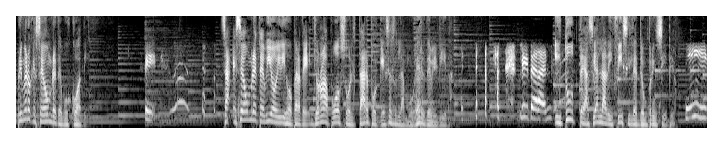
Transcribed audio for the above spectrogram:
Primero que ese hombre te buscó a ti. sí. O sea, ese hombre te vio y dijo, espérate, yo no la puedo soltar porque esa es la mujer de mi vida. Literal. Y tú te hacías la difícil desde un principio. Sí,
